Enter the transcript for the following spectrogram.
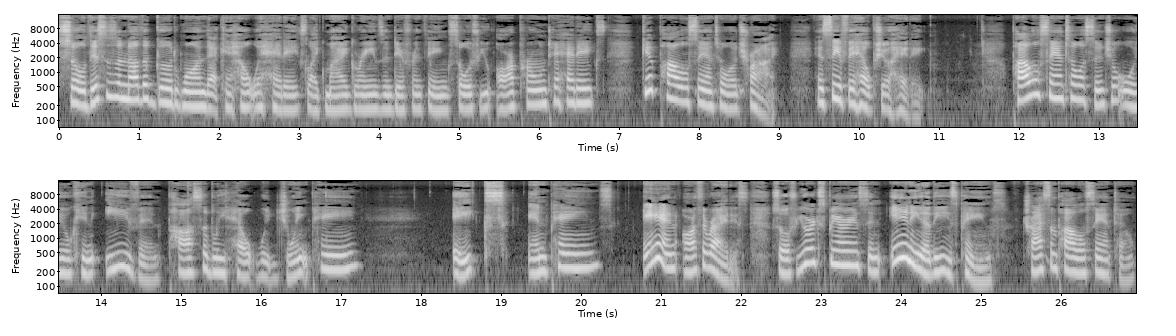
So, this is another good one that can help with headaches like migraines and different things. So, if you are prone to headaches, give Palo Santo a try and see if it helps your headache. Palo Santo essential oil can even possibly help with joint pain, aches, and pains, and arthritis. So, if you're experiencing any of these pains, try some Palo Santo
